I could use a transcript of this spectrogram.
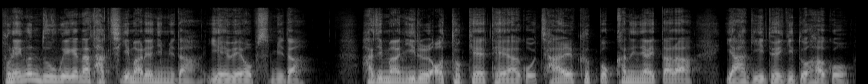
불행은 누구에게나 닥치기 마련입니다. 예외 없습니다. 하지만 이를 어떻게 대하고 잘 극복하느냐에 따라 약이 되기도 하고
